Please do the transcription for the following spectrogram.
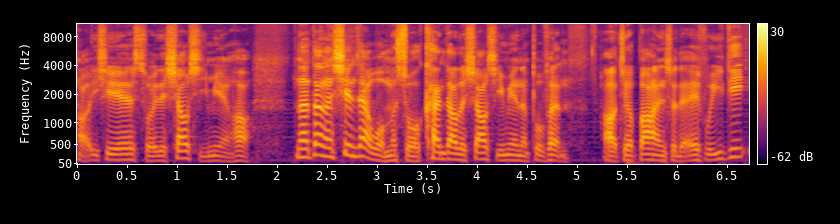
好一些所谓的消息面哈。那当然现在我们所看到的消息面的部分，好就包含所谓的 FED。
